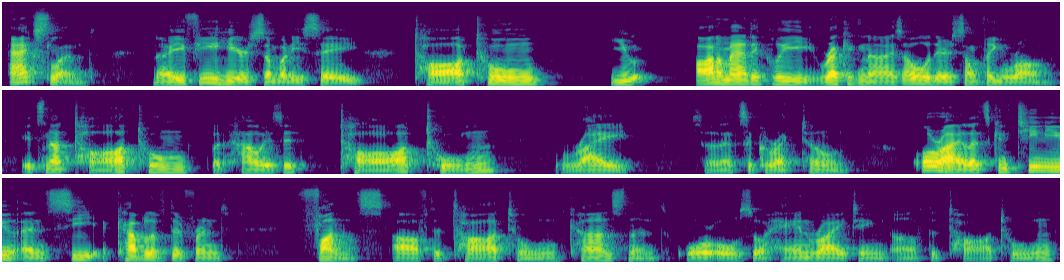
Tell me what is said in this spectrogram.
Excellent. Now, if you hear somebody say ta, tung, you automatically recognize, oh, there's something wrong. It's not ta, tung, but how is it? Ta, tung. Right. So that's the correct tone. All right, let's continue and see a couple of different fonts of the Tartung consonant or also handwriting of the Tartung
